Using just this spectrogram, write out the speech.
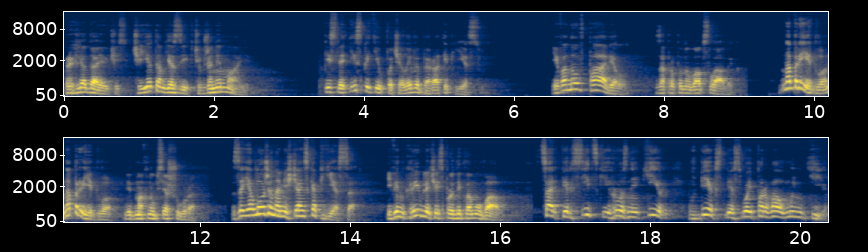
приглядаючись, чи є там язик, чи вже немає. Після іспитів почали вибирати п'єсу. Іванов Павел, запропонував Славик. Набридло, набридло, відмахнувся Шура. Заяложена міщанська п'єса. І він, кривлячись, продекламував Цар персидський грозний кір в бігстві свой порвав мундір.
